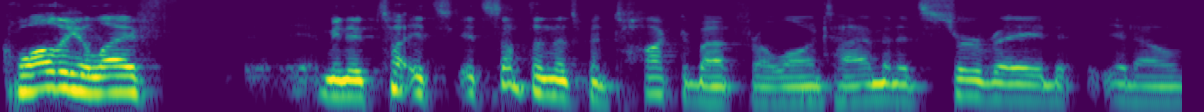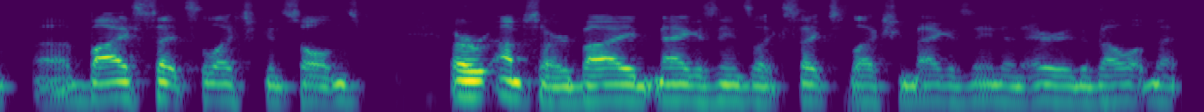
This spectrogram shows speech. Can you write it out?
quality of life. I mean, it's it's it's something that's been talked about for a long time, and it's surveyed, you know, uh, by site selection consultants, or I'm sorry, by magazines like Site Selection Magazine and Area Development.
